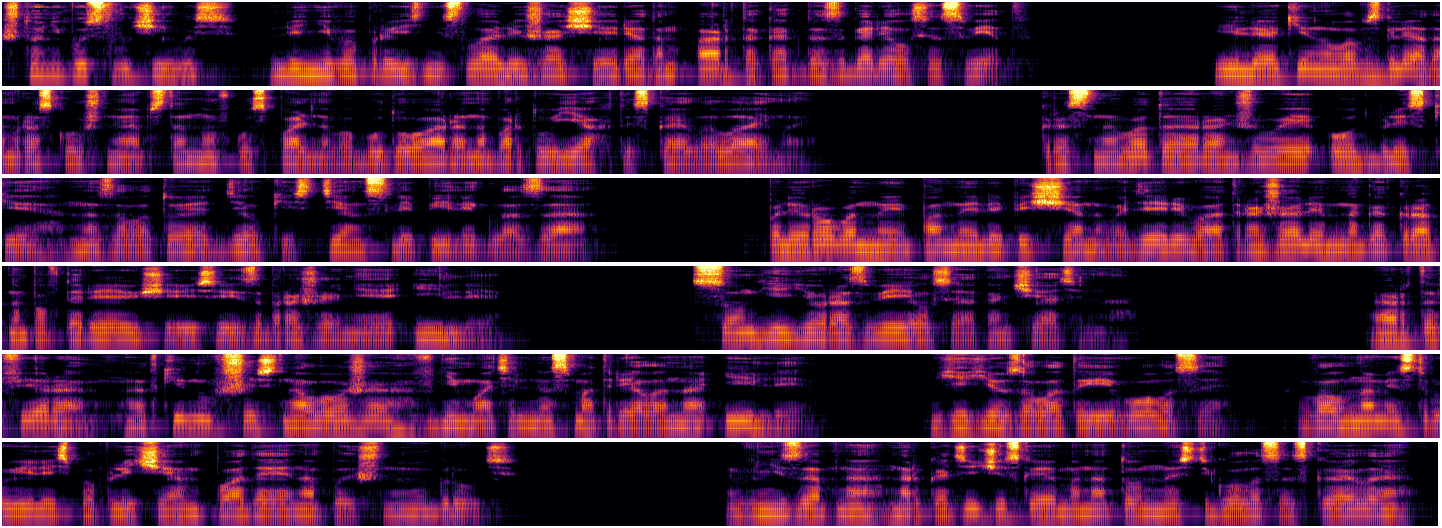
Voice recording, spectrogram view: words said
«Что-нибудь случилось?» – лениво произнесла лежащая рядом Арта, когда загорелся свет. Или окинула взглядом роскошную обстановку спального будуара на борту яхты Скайла Лаймы. Красновато-оранжевые отблески на золотой отделке стен слепили глаза. Полированные панели песчаного дерева отражали многократно повторяющееся изображение Илли. Сон ее развеялся окончательно. Артафера, откинувшись на ложе, внимательно смотрела на Илли. Ее золотые волосы волнами струились по плечам, падая на пышную грудь. Внезапно наркотическая монотонность голоса Скайла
